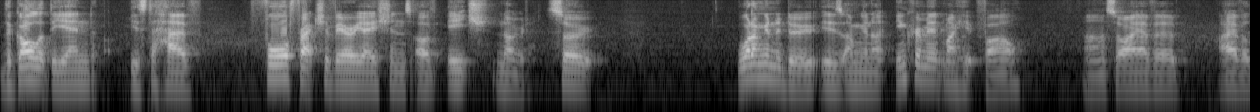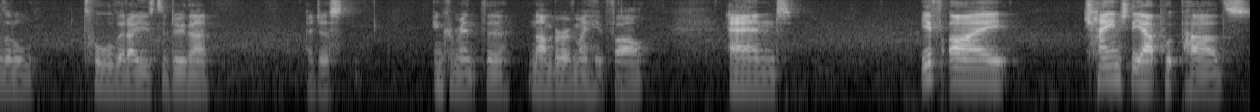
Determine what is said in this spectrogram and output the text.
the goal at the end is to have four fracture variations of each node. So what I'm going to do is I'm going to increment my HIP file. Uh, so I have a I have a little tool that I use to do that. I just increment the number of my HIP file. And if I change the output paths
